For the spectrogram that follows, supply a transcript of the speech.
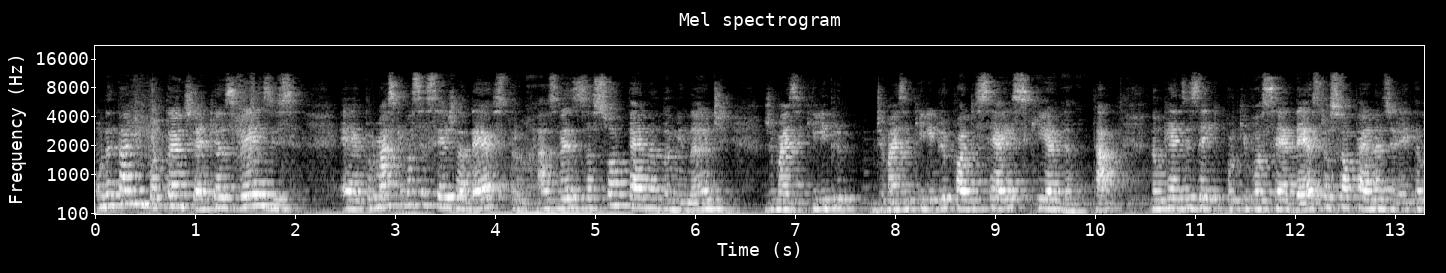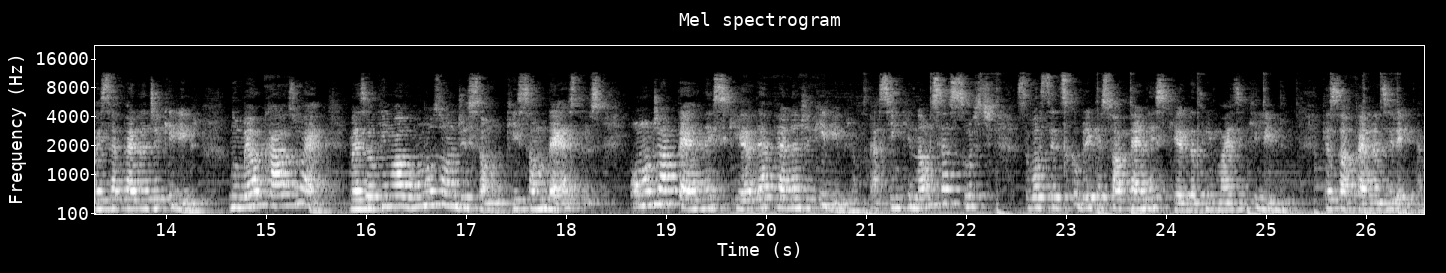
Um detalhe importante é que às vezes, é, por mais que você seja destro, às vezes a sua perna dominante de mais equilíbrio, de mais equilíbrio pode ser a esquerda, tá? Não quer dizer que porque você é destro, a sua perna direita vai ser a perna de equilíbrio. No meu caso é, mas eu tenho alunos onde são que são destros, onde a perna esquerda é a perna de equilíbrio. Assim que não se assuste se você descobrir que a sua perna esquerda tem mais equilíbrio que a sua perna direita.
